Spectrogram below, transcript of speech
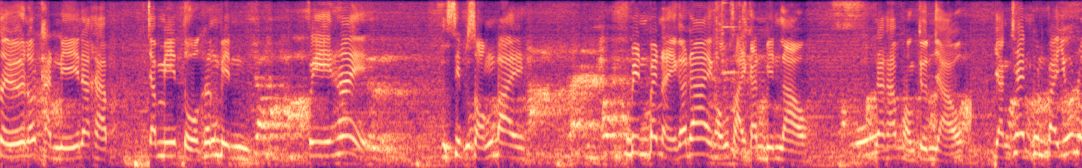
ซื้อรถคันนี้นะครับ จะมีตั๋วเครื่องบินฟรีให้ 12 ใบ บินไปไหนก็ได้ของสายการบินเรานะครับของจุนเหยา อย่างเช่นคุณไปยุโร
